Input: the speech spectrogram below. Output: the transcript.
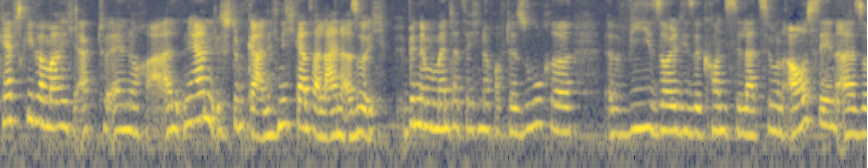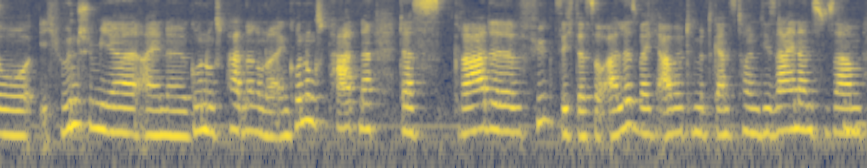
Capskeeper mache ich aktuell noch, ja, stimmt gar nicht, nicht ganz alleine. Also ich bin im Moment tatsächlich noch auf der Suche wie soll diese Konstellation aussehen. Also ich wünsche mir eine Gründungspartnerin oder einen Gründungspartner. Das gerade fügt sich das so alles, weil ich arbeite mit ganz tollen Designern zusammen,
